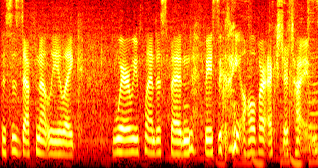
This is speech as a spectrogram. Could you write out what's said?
this is definitely like where we plan to spend basically all of our extra time.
